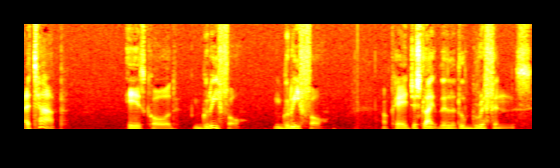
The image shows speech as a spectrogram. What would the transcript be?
A tap is called grifo. Grifo. Okay, just like the little griffins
